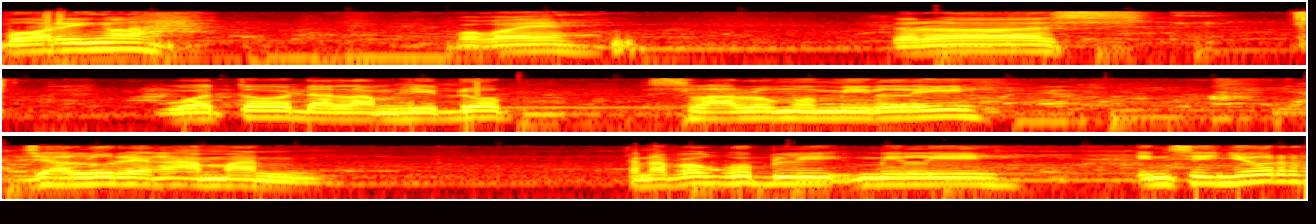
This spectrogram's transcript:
Boring lah, pokoknya. Terus gue tuh dalam hidup selalu memilih jalur yang aman. Kenapa gue beli milih insinyur?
